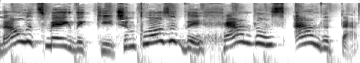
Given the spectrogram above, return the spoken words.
Now let's make the kitchen closet, the handles and the tap.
